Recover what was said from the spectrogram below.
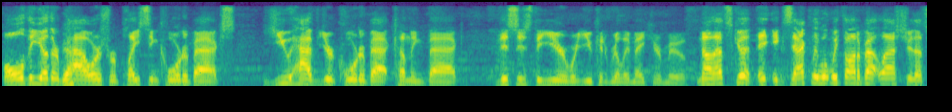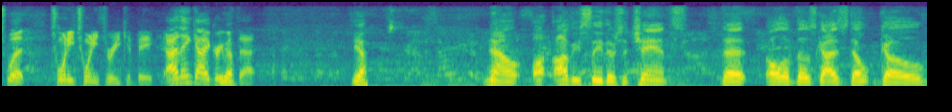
All the other Yeah. powers replacing quarterbacks. You have your quarterback coming back, this is the year where you could really make your move. No, that's good. Exactly what we thought about last year. That's what 2023 could be. I think I agree Yeah. with that. Yeah. Now, obviously, there's a chance that all of those guys don't go,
